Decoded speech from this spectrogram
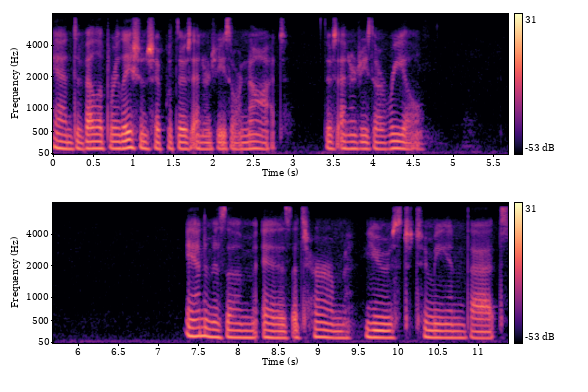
and develop relationship with those energies or not. Those energies are real. Animism is a term used to mean that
